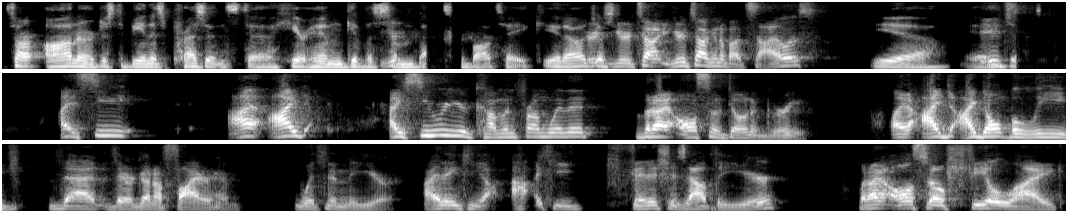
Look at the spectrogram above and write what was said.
it's our honor just to be in his presence to hear him give us some basketball take you know You're, just you're, you're talking about Silas? yeah, yeah It's, just- I see, I, I, I see where you're coming from with it, but I also don't agree. Like, I, I don't believe that they're going to fire him within the year. I think he, he finishes out the year, but I also feel like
